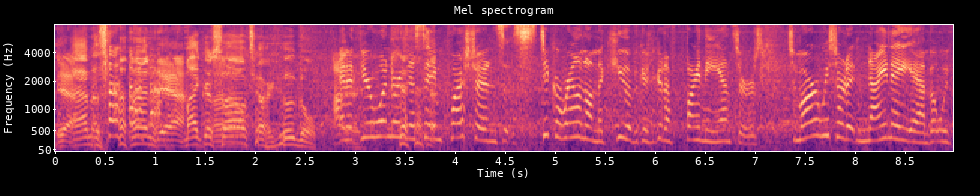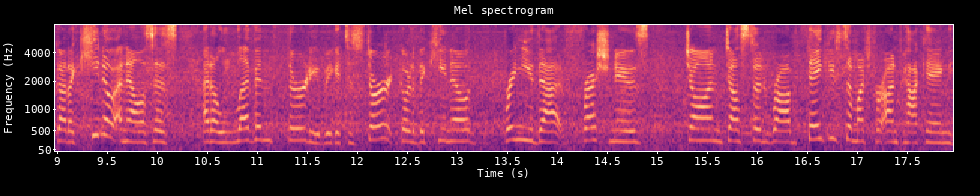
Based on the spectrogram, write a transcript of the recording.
Yeah. Amazon, Yeah. Microsoft, uh-huh. or Google? And if you're wondering the same questions, stick around on theCUBE because you're going to find the answers. Tomorrow we start at 9 a.m., but we've got a keynote analysis at 11.30. We get to start, go to the keynote, bring you that fresh news. John, Dustin, Rob, thank you so much for unpacking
